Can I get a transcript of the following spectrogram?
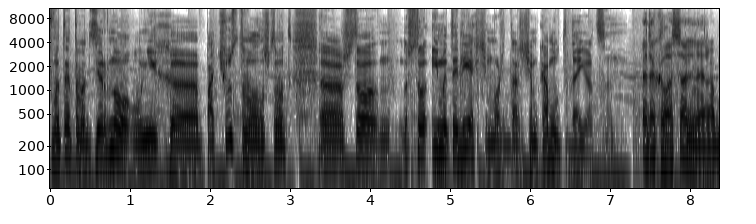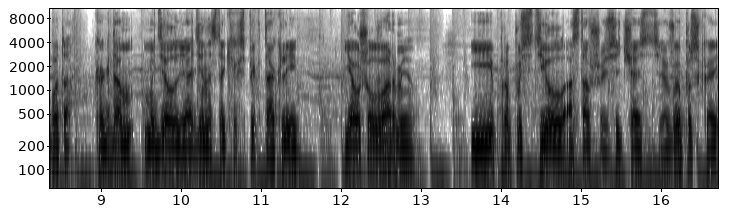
вот это вот зерно у них э, почувствовал, что вот, э, что, что им это легче, может, даже, чем кому-то дается? Это колоссальная работа. Когда мы делали один из таких спектаклей, я ушел в армию, и пропустил оставшуюся часть выпуска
